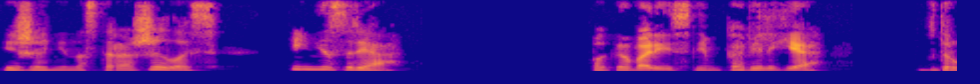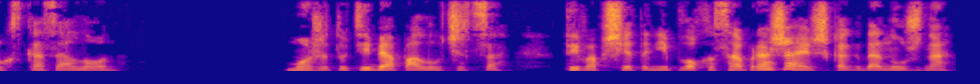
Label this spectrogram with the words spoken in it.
И Женя насторожилась, и не зря. «Поговори с ним, Кавилье», — вдруг сказал он. Может, у тебя получится. Ты вообще-то неплохо соображаешь, когда нужно.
